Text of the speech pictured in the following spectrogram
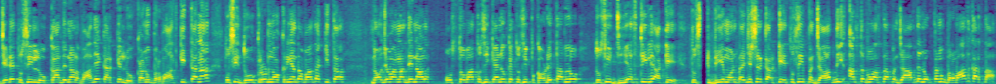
ਜਿਹੜੇ ਤੁਸੀਂ ਲੋਕਾਂ ਦੇ ਨਾਲ ਵਾਅਦੇ ਕਰਕੇ ਲੋਕਾਂ ਨੂੰ ਬਰਬਾਦ ਕੀਤਾ ਨਾ, ਤੁਸੀਂ 2 ਕਰੋੜ ਨੌਕਰੀਆਂ ਦਾ ਵਾਅਦਾ ਕੀਤਾ ਨੌਜਵਾਨਾਂ ਦੇ ਨਾਲ। ਉਸ ਤੋਂ ਬਾਅਦ ਤੁਸੀਂ ਕਹਿੰਦੇ ਹੋ ਕਿ ਤੁਸੀਂ ਪਕੌੜੇ ਤਰ ਲਓ, ਤੁਸੀਂ ਜੀਐਸਟੀ ਲਿਆ ਕੇ, ਤੁਸੀਂ ਡੀਮੋਨਟਾਈਜੇਸ਼ਨ ਕਰਕੇ, ਤੁਸੀਂ ਪੰਜਾਬ ਦੀ ਅਰਥ ਵਿਵਸਥਾ ਪੰਜਾਬ ਦੇ ਲੋਕਾਂ ਨੂੰ ਬਰਬਾਦ ਕਰਤਾ।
